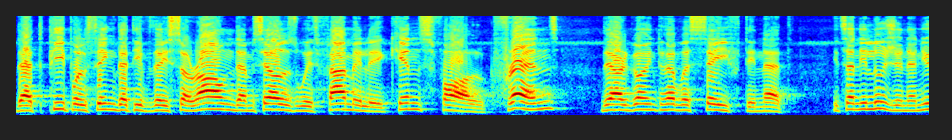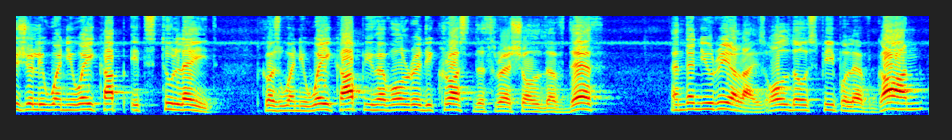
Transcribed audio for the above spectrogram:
that people think that if they surround themselves with family, kinsfolk, friends, they are going to have a safety net. It's an illusion, and usually when you wake up, it's too late. Because when you wake up, you have already crossed the threshold of death, and then you realize all those people have gone,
